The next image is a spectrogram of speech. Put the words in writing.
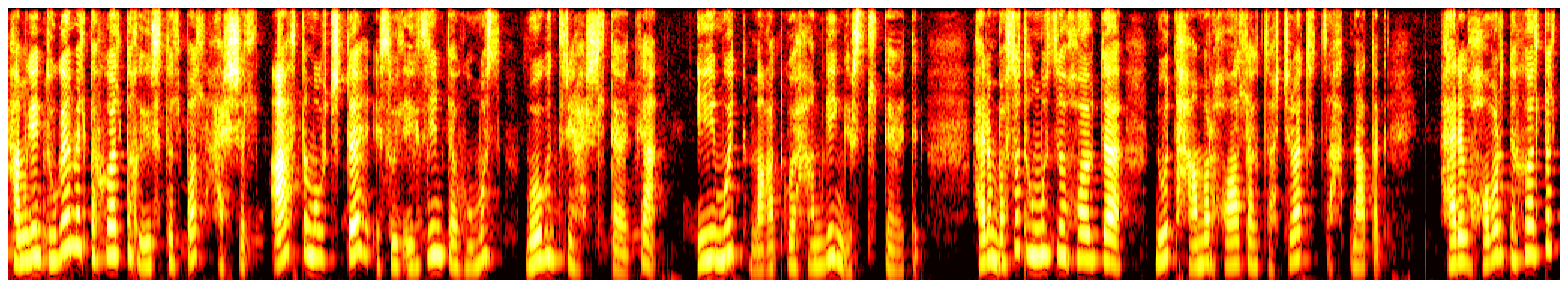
Хамгийн түгээмэл тохиолдох эрсдэл бол харшил. Астм өвчтөй эсвэл экземтэй хүмүүс мөөгөнцрийн харшилтай байдаг. Ийм үед магадгүй хамгийн эрсдэлтэй байдаг. Харин бусад хүмүүсийн хувьд нүд хамар хоолойг зочроод захтнаадаг. Харин ховор тохиолдолд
